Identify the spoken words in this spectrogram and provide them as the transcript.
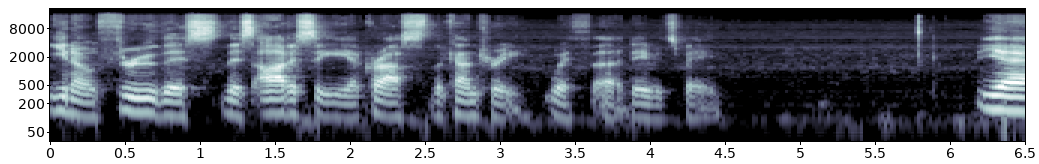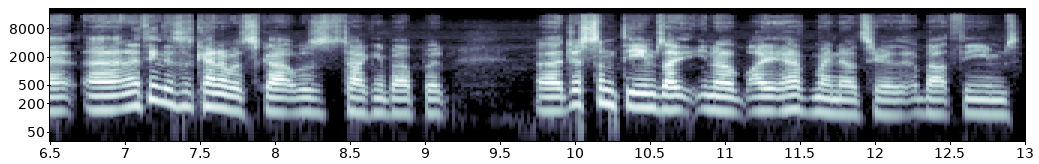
you know through this this odyssey across the country with uh, david spade Yeah, uh, and I think this is kind of what Scott was talking about, but uh, just some themes. I, you know, I have my notes here about themes:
